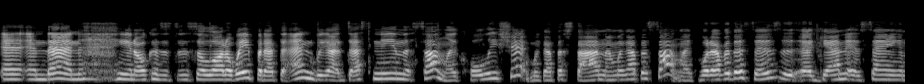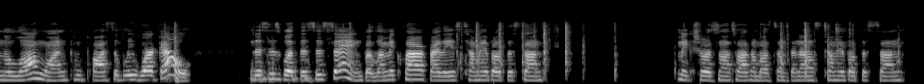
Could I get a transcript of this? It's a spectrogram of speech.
And, and then, you know, because it's, it's a lot of weight, but at the end, we got Destiny and the Sun. Like, holy shit, we got the Star and then we got the Sun. Like, whatever this is, again, is saying in the long run can possibly work out. This is what this is saying. But let me clarify these. Tell me about the Sun. Make sure it's not talking about something else. Tell me about the Sun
